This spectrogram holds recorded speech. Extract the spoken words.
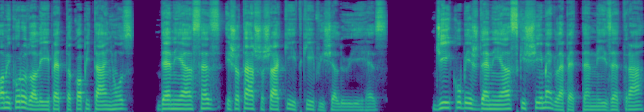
amikor odalépett a kapitányhoz, Danielshez és a társaság két képviselőjéhez. Jacob és Daniels kisé meglepetten nézett rá,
